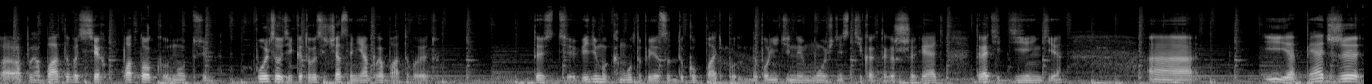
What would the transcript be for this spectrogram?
э, обрабатывать всех поток ну, пользователей, которые сейчас они обрабатывают. То есть, видимо, кому-то придется докупать по- дополнительные мощности, как-то расширять, тратить деньги. А, и опять же,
